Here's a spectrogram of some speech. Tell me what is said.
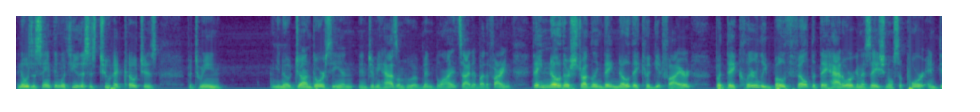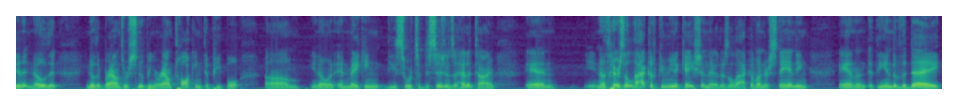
and it was the same thing with you. This is two head coaches between you know John Dorsey and, and Jimmy Haslam who have been blindsided by the firing. They know they're struggling. They know they could get fired, but they clearly both felt that they had organizational support and didn't know that you know the Browns were snooping around talking to people, um, you know, and, and making these sorts of decisions ahead of time. And you know there's a lack of communication there there's a lack of understanding and at the end of the day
